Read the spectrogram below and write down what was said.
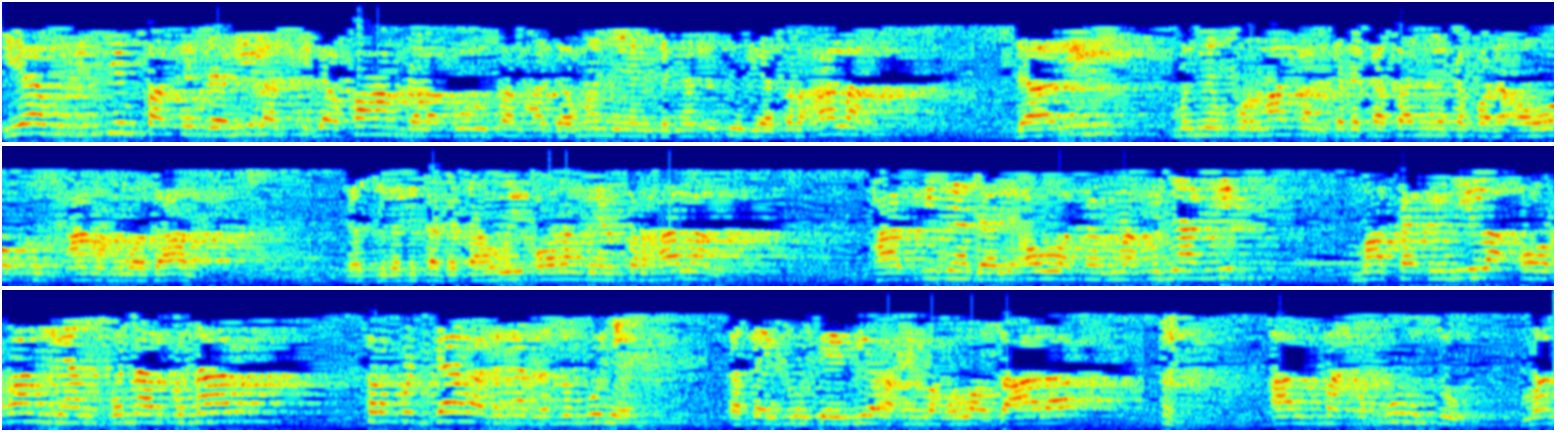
Dia ditimpa kejahilan, tidak paham dalam urusan agamanya yang dengan itu dia terhalang dari menyempurnakan kedekatannya kepada Allah Subhanahu wa taala. Dan sudah kita ketahui orang yang terhalang hatinya dari Allah karena penyakit, maka inilah orang yang benar-benar terpenjara dengan sesungguhnya. Kata Ibnu Taimiyah rahimahullah taala, al-mahbusu man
